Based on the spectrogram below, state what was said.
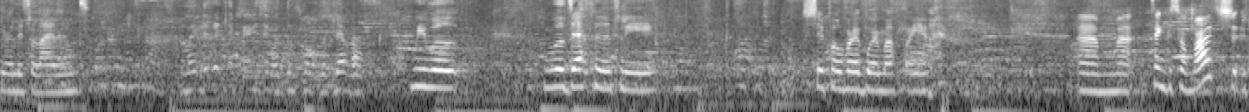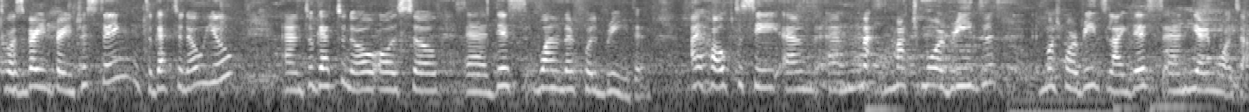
your little island. Мы обязательно привезем одну бурму для вас. We will, will definitely ship over a Burma for you. Um, thank you so much. It was very, very interesting to get to know you and to get to know also uh, this wonderful breed. I hope to see um, um, mu- much more breeds, much more breeds like this and here in Malta.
